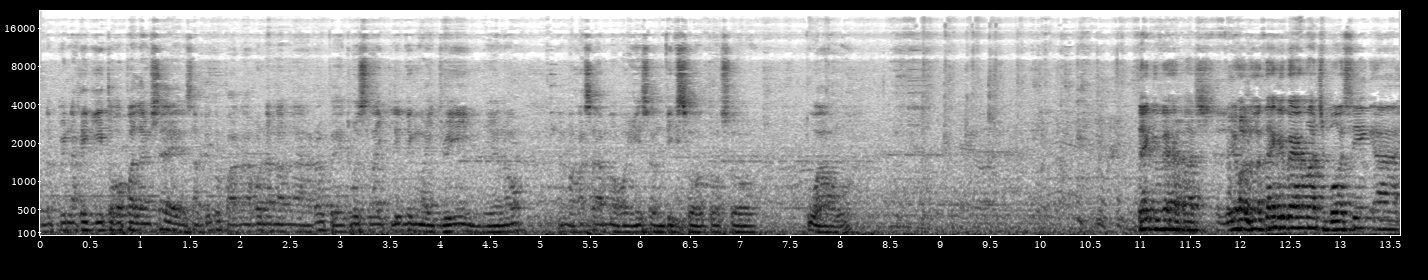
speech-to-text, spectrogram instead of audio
nak- nakikita ko pa lang siya eh. Sabi ko, parang ako nangangarap eh. It was like living my dream, you know? Na makasama ko yung isang Big Soto. So, wow. Thank you very much, Lolo. Thank you very much, Bossing. Uh,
